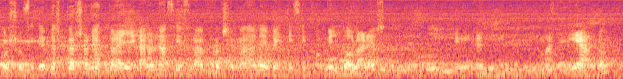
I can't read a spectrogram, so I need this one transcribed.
pues, suficientes personas para llegar a una cifra aproximada de 25.000 dólares en, material. ¿no?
